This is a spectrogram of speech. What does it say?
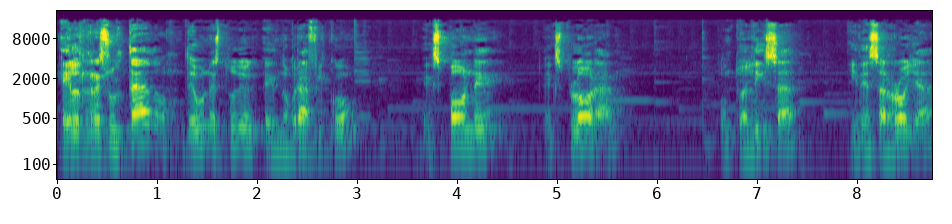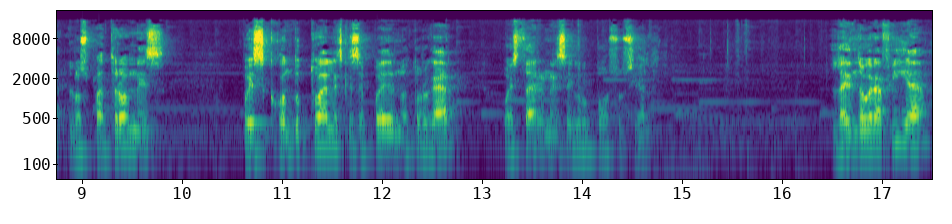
El resultado de un estudio etnográfico expone, explora, puntualiza y desarrolla los patrones pues conductuales que se pueden otorgar o estar en ese grupo social. La etnografía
